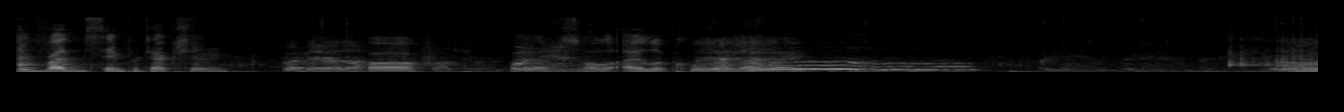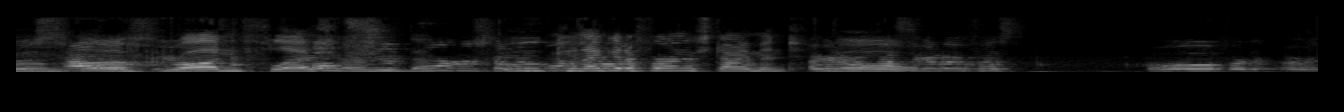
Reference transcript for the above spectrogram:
They provide the same protection. Banana. Uh, whatever. so I look cooler that way. Banana, banana, Ooh, banana. this This Um, uh, rod and flesh. Oh I shoot, border's. Ooh, border's can I get a furnace diamond? I gotta go fast. I No. gotta go fast. Oh, for, or,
